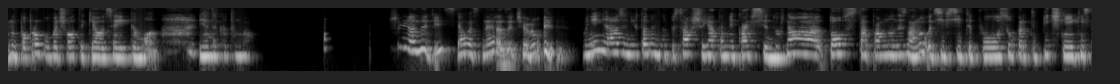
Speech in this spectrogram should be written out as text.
ну, попробувати, що таке оцей пілон. І я така думаю, що я надіюсь, я вас не розочарую. Мені ні разу ніхто не написав, що я там якась дурна, товста, там, ну не знаю, ну оці всі, типу, супертипічні якісь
